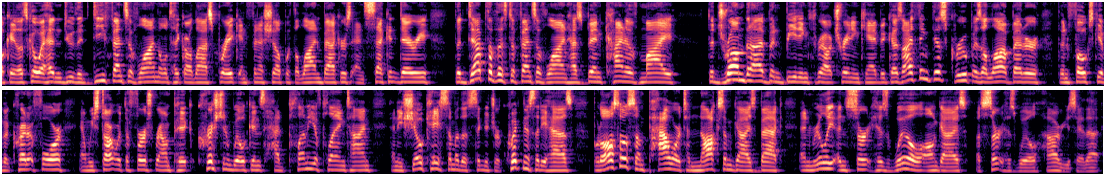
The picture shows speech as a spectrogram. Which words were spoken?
Okay, let's go ahead and do the defensive line. Then we'll take our last break and finish up with the linebackers and secondary. The depth of this defensive line has been kind of my the drum that I've been beating throughout training camp because I think this group is a lot better than folks give it credit for. And we start with the first round pick. Christian Wilkins had plenty of playing time and he showcased some of the signature quickness that he has, but also some power to knock some guys back and really insert his will on guys, assert his will, however you say that,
